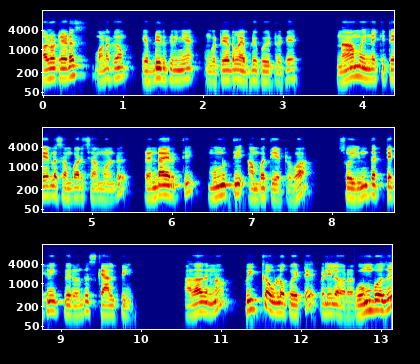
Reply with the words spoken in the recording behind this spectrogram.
ஹலோ ட்ரேடர்ஸ் வணக்கம். எப்படி இருக்கிறீங்க? உங்கள் ட்ரேடெல்லாம் எப்படி போயிட்டுருக்கு? நாம் இன்றைக்கி ட்ரேடில் சம்பாரிச்ச அமௌண்ட்டு ரெண்டாயிரத்தி முந்நூற்றி ஐம்பத்தி எட்டு ரூபா. ஸோ இந்த டெக்னிக் பேர் வந்து ஸ்கேல்பிங் அதாவது என்ன குயிக்காக உள்ளே போயிட்டு வெளியில் வர்றது. ஒம்பது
